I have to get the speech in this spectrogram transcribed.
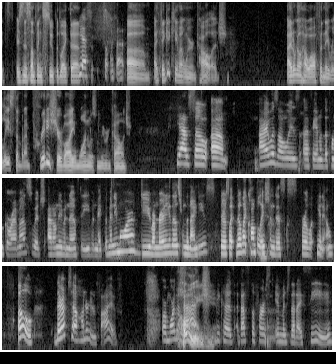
It's, isn't it something stupid like that? yes, something like that. Um, I think it came out when we were in college. I don't know how often they released them, but I'm pretty sure volume one was when we were in college. Yeah, so um, I was always a fan of the Punkaramas, which I don't even know if they even make them anymore. Do you remember any of those from the '90s? There's like they're like compilation discs for you know. Oh, they're up to 105 or more than Holy that sh- because that's the first image that I see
